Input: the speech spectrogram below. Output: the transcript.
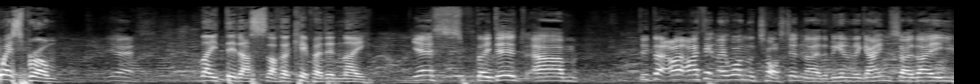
West Brom, Yes. They did us like a kipper, didn't they? Yes, they did. Um, did they, I, I think they won the toss, didn't they, at the beginning of the game? So they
